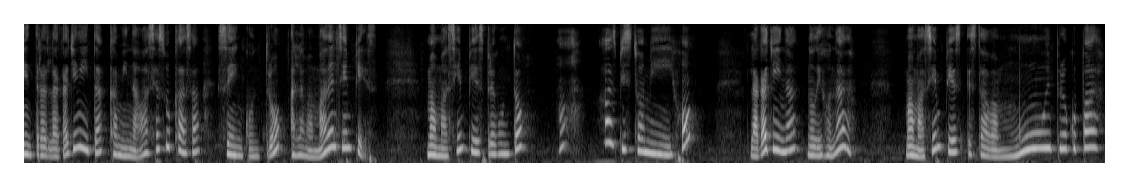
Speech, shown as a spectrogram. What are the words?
Mientras la gallinita caminaba hacia su casa, se encontró a la mamá del cien pies. Mamá cien pies preguntó, ah, ¿Has visto a mi hijo? La gallina no dijo nada. Mamá cien pies estaba muy preocupada.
